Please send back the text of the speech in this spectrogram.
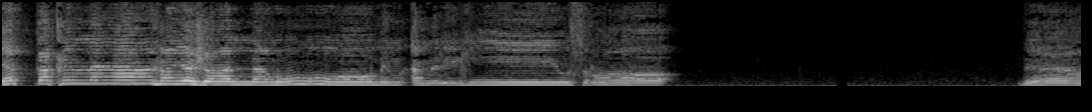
يتق الله يجعل له من أمره يسرا. ذلك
